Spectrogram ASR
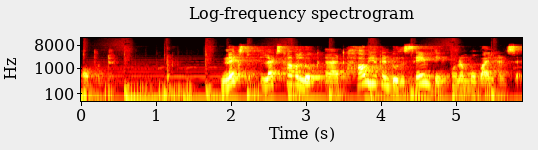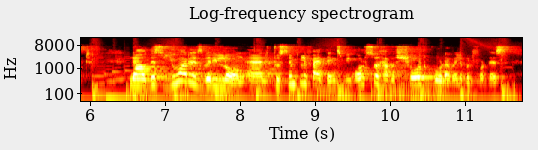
opened. Next, let's have a look at how you can do the same thing on a mobile handset. Now this URL is very long and to simplify things we also have a short code available for this.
